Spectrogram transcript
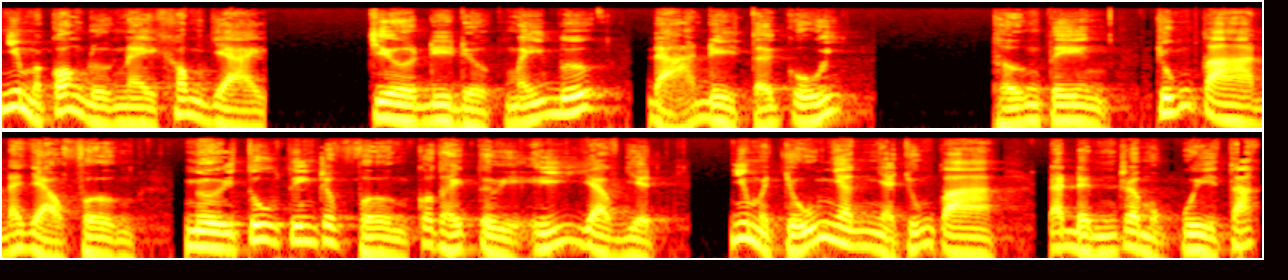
nhưng mà con đường này không dài, chưa đi được mấy bước đã đi tới cuối. Thượng tiên, chúng ta đã vào phường, người tu tiên trong phường có thể tùy ý giao dịch, nhưng mà chủ nhân nhà chúng ta đã định ra một quy tắc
